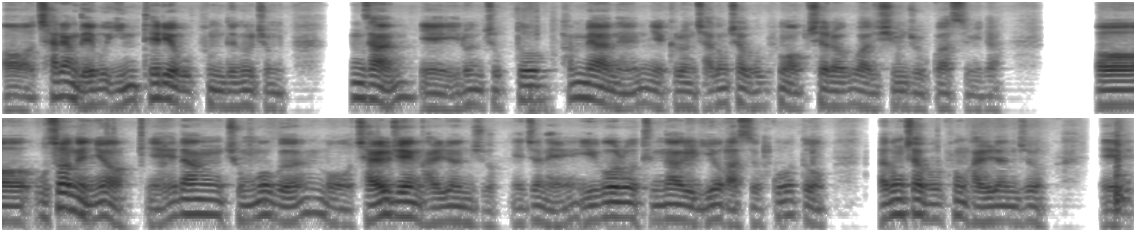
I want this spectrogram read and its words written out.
어, 차량 내부 인테리어 부품 등을 좀 생산 예, 이런 쪽도 판매하는 예, 그런 자동차 부품 업체라고 봐주시면 좋을 것 같습니다. 어, 우선은요, 예, 해당 종목은 뭐 자율주행 관련주, 예전에 이거로 등락을 이어갔었고, 또 자동차 부품 관련주, 예,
